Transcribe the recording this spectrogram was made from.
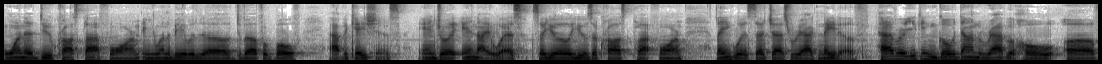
want to do cross-platform and you want to be able to develop for both applications, Android and iOS. So you'll use a cross-platform language such as React Native. However, you can go down the rabbit hole of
